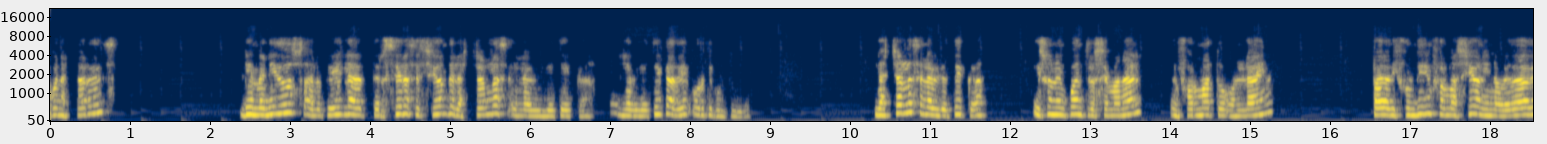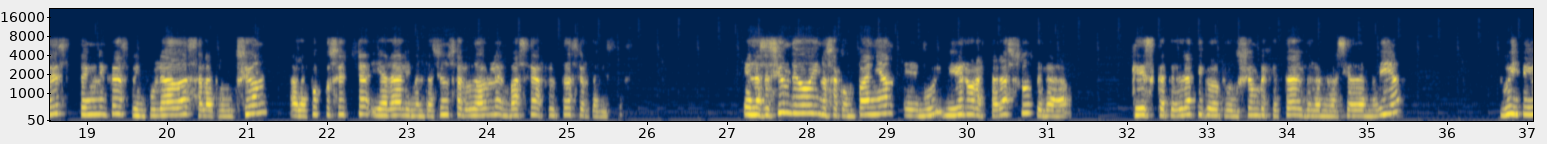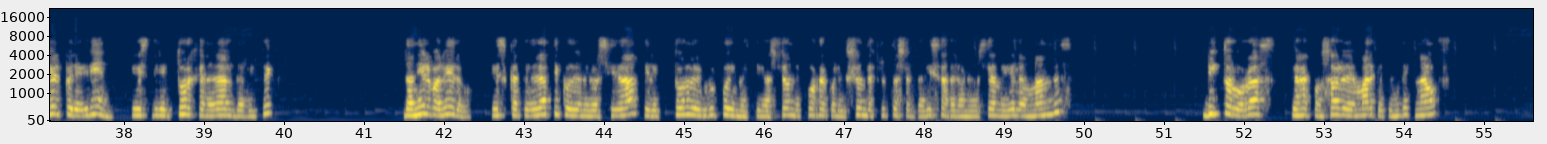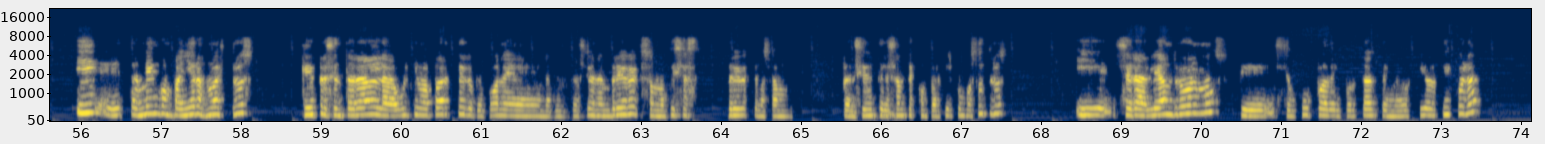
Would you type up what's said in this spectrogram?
Buenas tardes. Bienvenidos a lo que es la tercera sesión de las charlas en la biblioteca, en la biblioteca de Horticultura. Las charlas en la biblioteca es un encuentro semanal en formato online para difundir información y novedades técnicas vinculadas a la producción, a la post cosecha y a la alimentación saludable en base a frutas y hortalizas. En la sesión de hoy nos acompañan eh, Miguel Orastarazu, de la, que es catedrático de producción vegetal de la Universidad de Almería, Luis Miguel Peregrín, que es director general de RITEC, Daniel Valero, que es catedrático de universidad, director del grupo de investigación de post-recolección de frutas y hortalizas de la Universidad Miguel Hernández, Víctor Borrás, que es responsable de marketing de KNAUF, y eh, también compañeros nuestros que presentarán la última parte, lo que pone en la presentación en breve, que son noticias breves que nos han parecido interesantes compartir con vosotros. Y será Leandro Olmos, que se ocupa del portal Tecnología Hortícola,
